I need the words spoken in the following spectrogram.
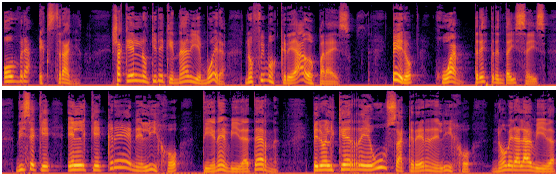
obra extraña, ya que Él no quiere que nadie muera. No fuimos creados para eso. Pero Juan 3:36 dice que el que cree en el Hijo tiene vida eterna. Pero el que rehúsa creer en el Hijo no verá la vida,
